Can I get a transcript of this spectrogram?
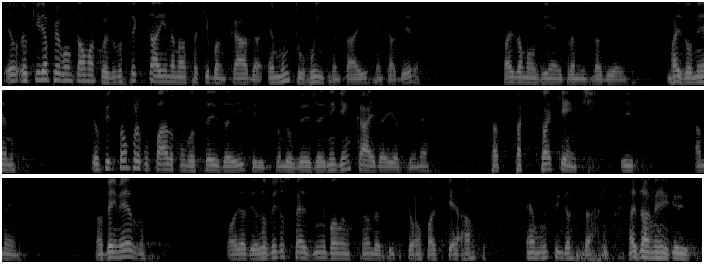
Eu, eu queria perguntar uma coisa: você que está aí na nossa arquibancada, é muito ruim sentar aí sem cadeira? Faz a mãozinha aí para mim saber aí. Mais ou menos. Eu fico tão preocupado com vocês aí, queridos, quando eu vejo aí. Ninguém cai daí assim, né? Tá, tá, só é quente. Isso. Amém. Tá bem mesmo? Glória a Deus. Eu vejo os pezinhos balançando assim, porque tem uma parte que é alta. É muito engraçado. Mas amém, queridos.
